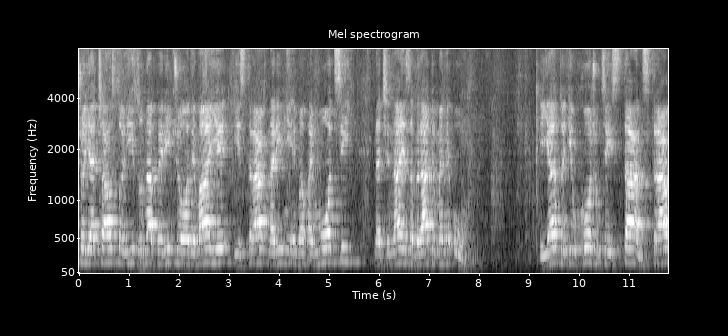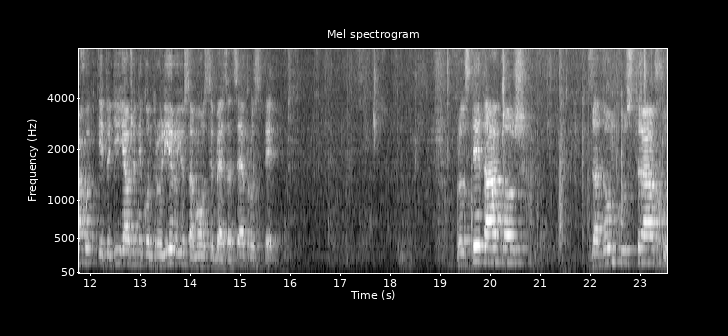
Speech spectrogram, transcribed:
що я часто лізу наперед, чого немає, і страх на рівні емоцій починає забирати в мене ум. І я тоді входжу в цей стан страху, і тоді я вже не контролюю самого себе. За це прости. Прости також за думку страху.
